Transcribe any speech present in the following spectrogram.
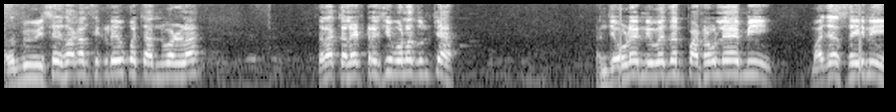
आता मी विषय सांगाल तिकडे येऊ का चांदवडला? त्याला कलेक्टरशी बोला तुमच्या. आणि जेवढे निवेदन पाठवले आहे मी माझ्या सहीने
